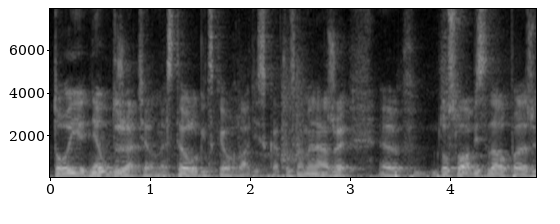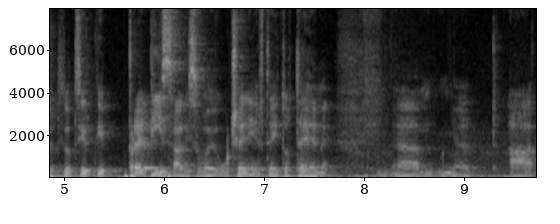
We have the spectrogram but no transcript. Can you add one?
to je neudržateľné z teologického hľadiska. To znamená, že e, doslova by sa dalo povedať, že tieto církvy prepísali svoje učenie v tejto téme. Ehm, a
